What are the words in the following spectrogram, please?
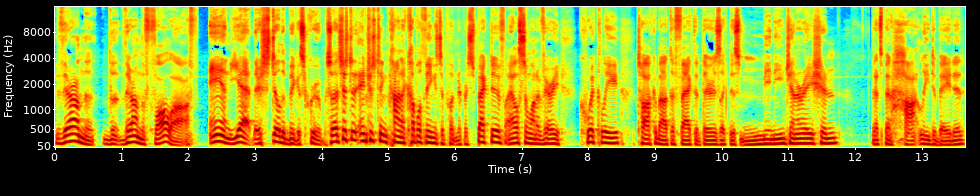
they're on the, the they're on the fall off and yet they're still the biggest group. So that's just an interesting kind of couple things to put into perspective. I also want to very quickly talk about the fact that there is like this mini generation that's been hotly debated.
